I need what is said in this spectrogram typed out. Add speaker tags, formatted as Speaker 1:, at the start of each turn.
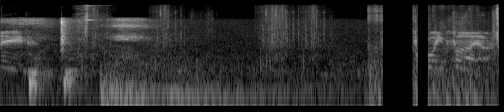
Speaker 1: grenade. Throwing fire.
